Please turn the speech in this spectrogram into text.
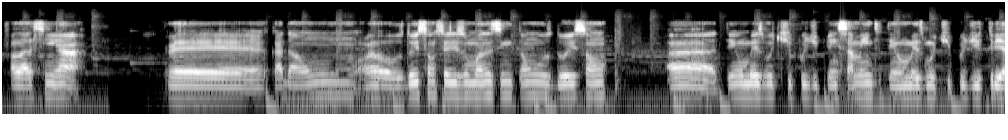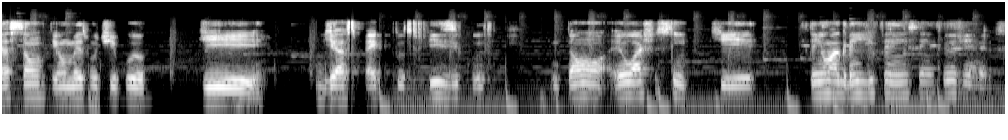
falar assim, ah, é, cada um, os dois são seres humanos, então os dois são uh, têm o mesmo tipo de pensamento, têm o mesmo tipo de criação, têm o mesmo tipo de, de aspectos físicos. Então eu acho sim que tem uma grande diferença entre os gêneros.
